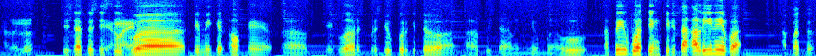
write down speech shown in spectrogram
kalau lu di satu sisi gue kayak mikir oke eh, kayak gue harus bersyukur gitu eh, bisa mencium bau. Tapi buat yang cerita kali ini pak apa tuh?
